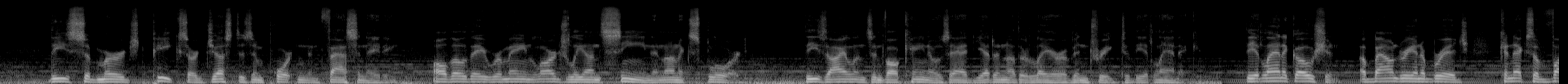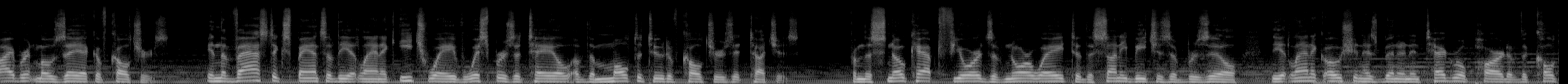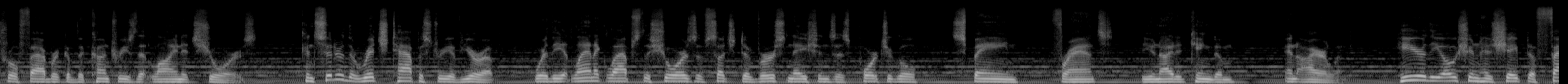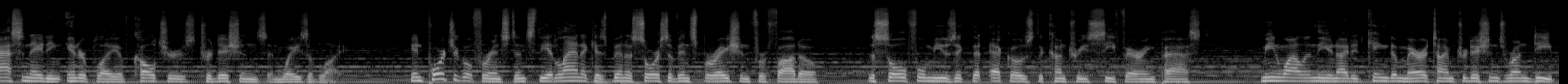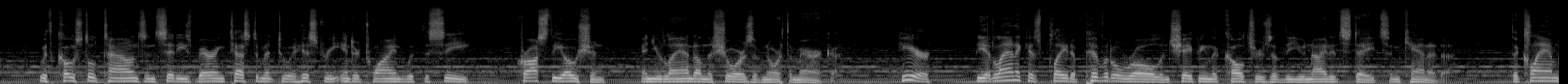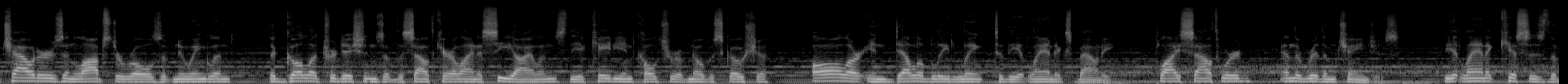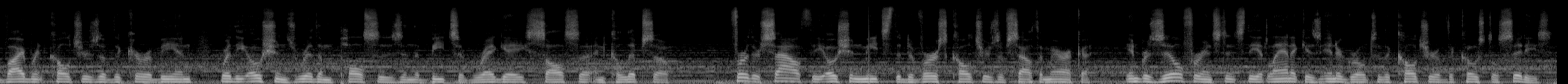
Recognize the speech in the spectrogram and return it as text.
These submerged peaks are just as important and fascinating, although they remain largely unseen and unexplored. These islands and volcanoes add yet another layer of intrigue to the Atlantic. The Atlantic Ocean, a boundary and a bridge, connects a vibrant mosaic of cultures. In the vast expanse of the Atlantic, each wave whispers a tale of the multitude of cultures it touches. From the snow-capped fjords of Norway to the sunny beaches of Brazil, the Atlantic Ocean has been an integral part of the cultural fabric of the countries that line its shores. Consider the rich tapestry of Europe, where the Atlantic laps the shores of such diverse nations as Portugal, Spain, France, the United Kingdom, and Ireland. Here, the ocean has shaped a fascinating interplay of cultures, traditions, and ways of life. In Portugal, for instance, the Atlantic has been a source of inspiration for fado, the soulful music that echoes the country's seafaring past. Meanwhile, in the United Kingdom, maritime traditions run deep, with coastal towns and cities bearing testament to a history intertwined with the sea. Cross the ocean, and you land on the shores of North America. Here, the Atlantic has played a pivotal role in shaping the cultures of the United States and Canada. The clam chowders and lobster rolls of New England, the gullah traditions of the South Carolina Sea Islands, the Acadian culture of Nova Scotia, all are indelibly linked to the Atlantic's bounty. Ply southward, and the rhythm changes. The Atlantic kisses the vibrant cultures of the Caribbean, where the ocean's rhythm pulses in the beats of reggae, salsa, and calypso. Further south, the ocean meets the diverse cultures of South America. In Brazil, for instance, the Atlantic is integral to the culture of the coastal cities.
